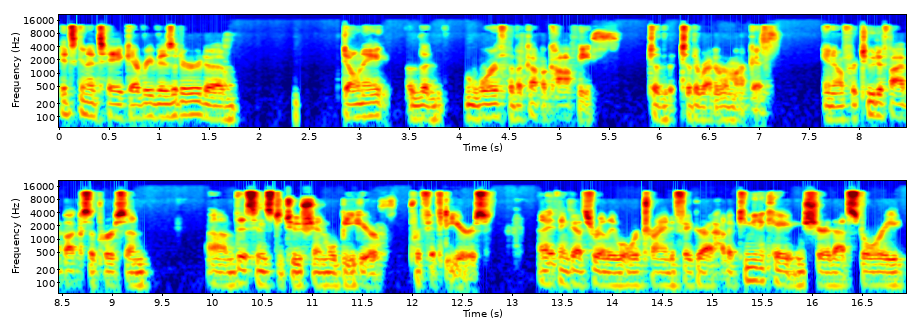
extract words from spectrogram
it's going to take every visitor to donate the worth of a cup of coffee to the, to the Red River Market. You know, for two to five bucks a person, um, this institution will be here for 50 years. And I think that's really what we're trying to figure out how to communicate and share that story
